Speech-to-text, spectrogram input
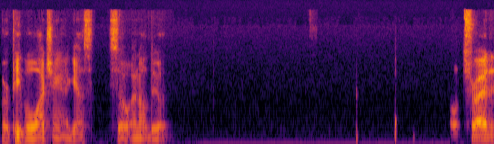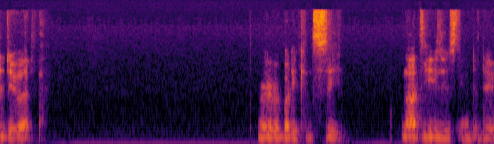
or people watching, I guess. So, and I'll do it. I'll try to do it where everybody can see. Not the easiest thing to do.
